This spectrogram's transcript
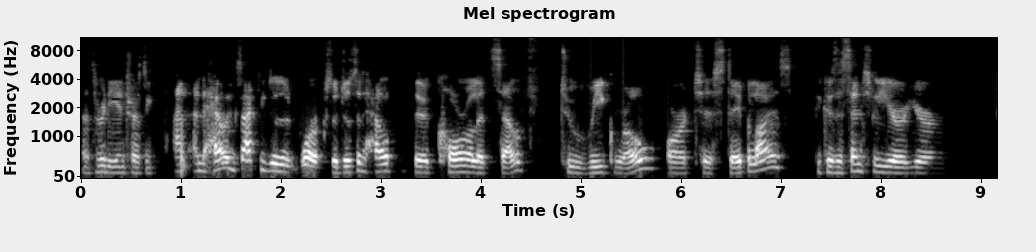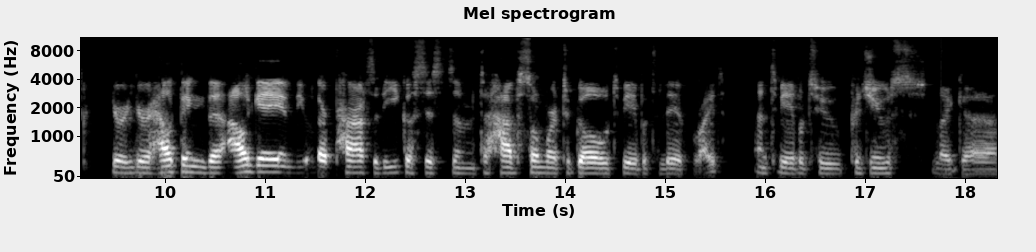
that's really interesting. And and how exactly does it work? So does it help the coral itself to regrow or to stabilize? Because essentially you're you're you're you're helping the algae and the other parts of the ecosystem to have somewhere to go to be able to live, right? And to be able to produce like uh,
